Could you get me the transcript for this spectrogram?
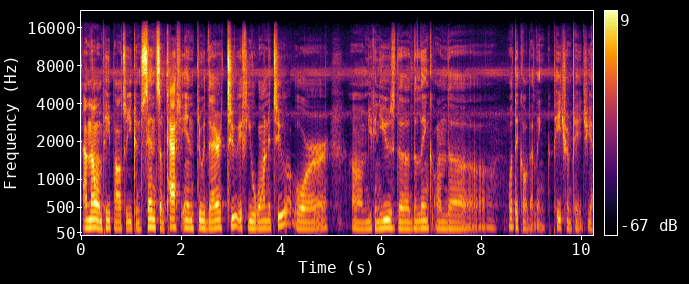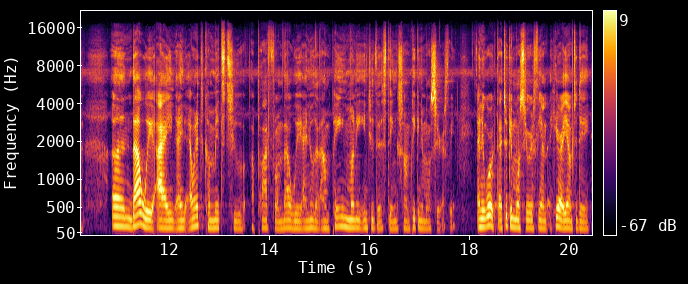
I'm now on PayPal, so you can send some cash in through there too if you wanted to, or um, you can use the the link on the what they call that link Patreon page. Yeah and that way I, I i wanted to commit to a platform. That way i know that i'm paying money into this thing so i'm taking it more seriously. And it worked. I took it more seriously and here i am today.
